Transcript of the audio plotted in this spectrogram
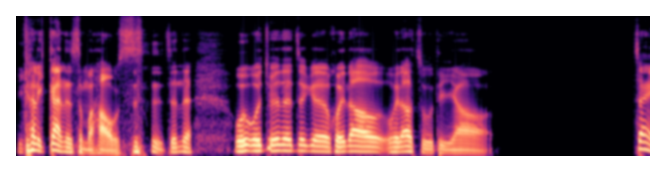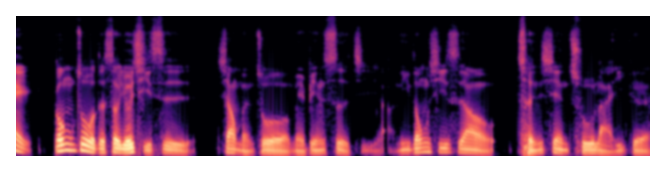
你看你干了什么好事？真的，我我觉得这个回到回到主题啊，在工作的时候，尤其是像我们做美编设计啊，你东西是要呈现出来一个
